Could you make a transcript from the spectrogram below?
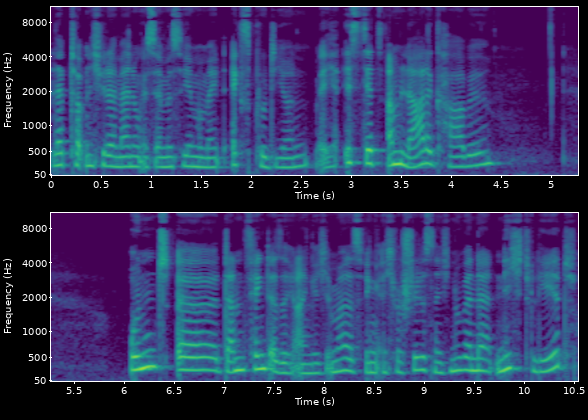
Laptop nicht wieder der Meinung ist, er müsse hier im Moment explodieren. Er ist jetzt am Ladekabel. Und äh, dann fängt er sich eigentlich immer. Deswegen, ich verstehe das nicht. Nur wenn der nicht lädt,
